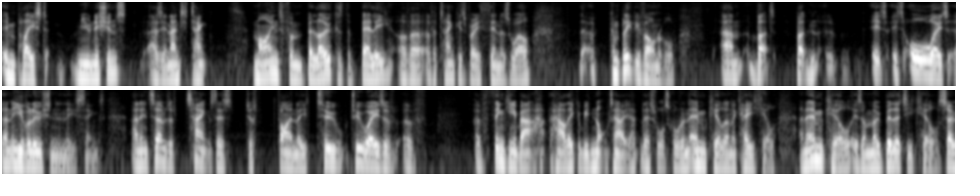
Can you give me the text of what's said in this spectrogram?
emplaced munitions, as in anti-tank mines from below, because the belly of a of a tank is very thin as well. They're completely vulnerable. Um, but but it's it's always an evolution in these things. And in terms of tanks, there's just finally two two ways of of, of thinking about how they could be knocked out. There's what's called an M kill and a K kill. An M kill is a mobility kill. So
